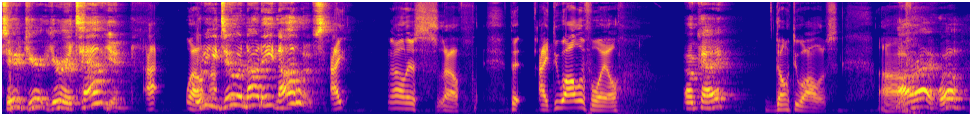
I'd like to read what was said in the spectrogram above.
Dude, you're, you're Italian. well, What are you doing not eating olives? I well, there's well, the, I do olive oil. Okay. Don't do olives. All right. Well,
